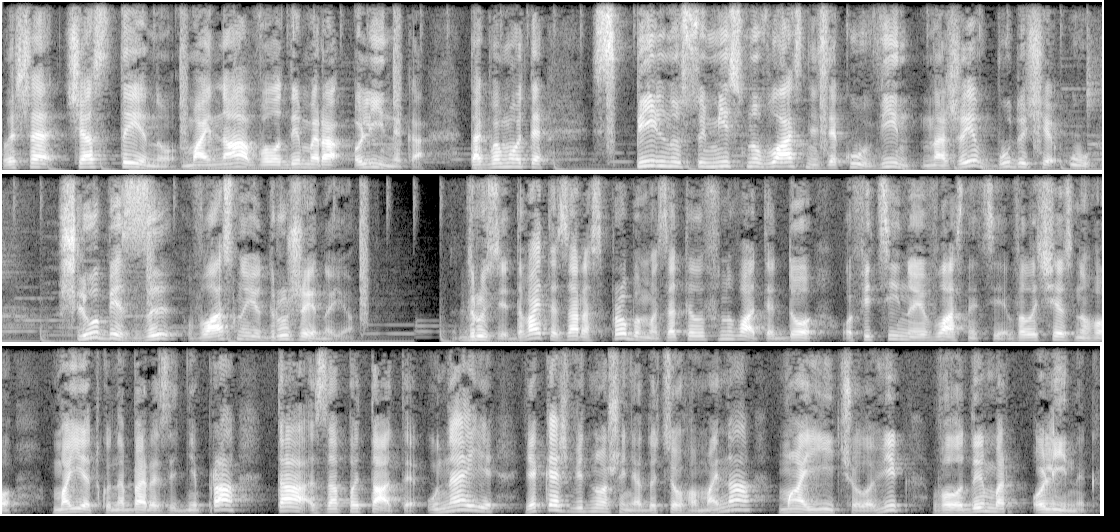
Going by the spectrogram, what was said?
лише частину майна Володимира Олійника, так би мовити, спільну сумісну власність, яку він нажив, будучи у шлюбі з власною дружиною. Друзі, давайте зараз спробуємо зателефонувати до офіційної власниці величезного маєтку на березі Дніпра та запитати у неї, яке ж відношення до цього майна має її чоловік Володимир Олійник.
